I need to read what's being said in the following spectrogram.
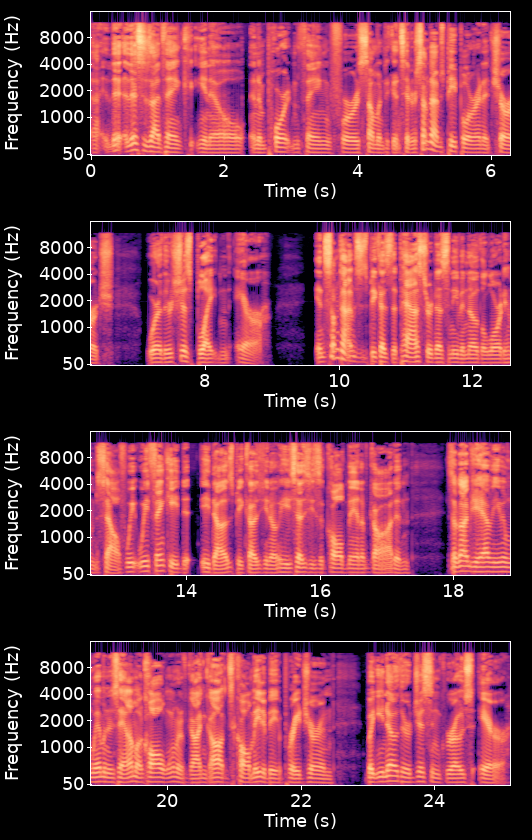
th- this is, I think, you know, an important thing for someone to consider. Sometimes people are in a church where there's just blatant error. And sometimes it's because the pastor doesn't even know the Lord himself. We we think he d- he does because you know he says he's a called man of God, and sometimes you have even women who say I'm a called woman of God, and God's called me to be a preacher, and but you know they're just in gross error.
